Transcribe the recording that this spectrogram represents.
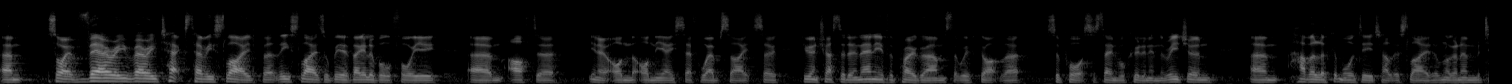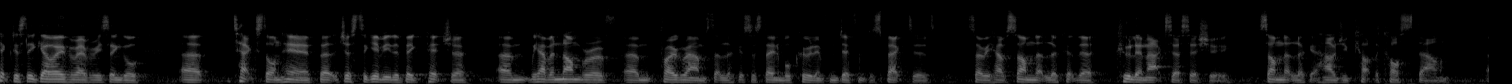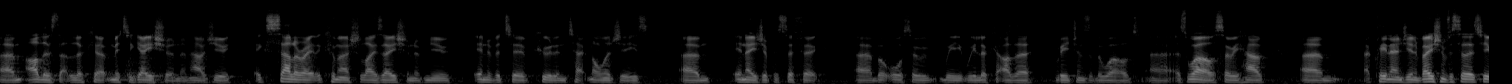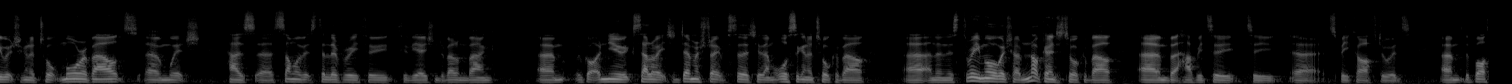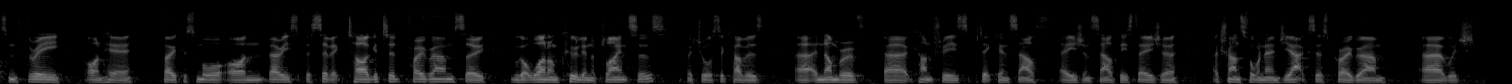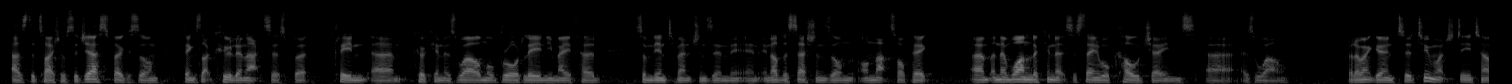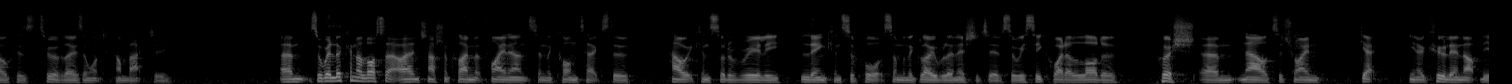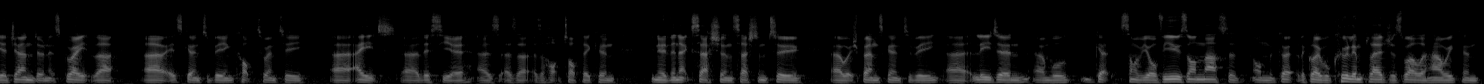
Um, so a very, very text-heavy slide, but these slides will be available for you um, after, you know, on the, on the ACEF website. So if you're interested in any of the programs that we've got that support sustainable cooling in the region, um, have a look at more detail at this slide. I'm not going to meticulously go over every single uh, text on here, but just to give you the big picture, um, we have a number of um, programs that look at sustainable cooling from different perspectives. So we have some that look at the cooling access issue, some that look at how do you cut the costs down, um, others that look at mitigation and how do you accelerate the commercialization of new innovative cooling technologies um, in Asia Pacific, uh, but also we, we look at other regions of the world uh, as well. So we have um, a clean energy innovation facility, which we're going to talk more about, um, which has uh, some of its delivery through, through the Asian Development Bank. Um, we've got a new accelerate to demonstrate facility that I'm also going to talk about. Uh, and then there's three more, which I'm not going to talk about, um, but happy to, to uh, speak afterwards. Um, the bottom three on here focus more on very specific targeted programs. So we've got one on cooling appliances, which also covers uh, a number of uh, countries, particularly in South Asia and Southeast Asia, a transform energy access program, uh, which, as the title suggests, focuses on things like cooling access, but clean um, cooking as well, more broadly. And you may have heard some of the interventions in, in, in other sessions on, on that topic. Um, and then one looking at sustainable cold chains uh, as well but I won't go into too much detail because two of those I want to come back to. Um, so we're looking a lot at our international climate finance in the context of how it can sort of really link and support some of the global initiatives. So we see quite a lot of push um, now to try and you know cooling up the agenda, and it's great that uh, it's going to be in COP28 uh, this year as, as, a, as a hot topic, and you know, the next session, session two, uh, which Ben's going to be uh, leading, and we'll get some of your views on that, uh, on the, the, Global Cooling Pledge as well, and how we can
